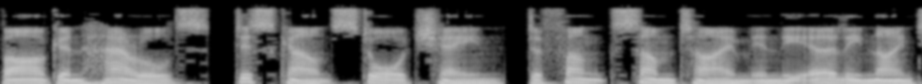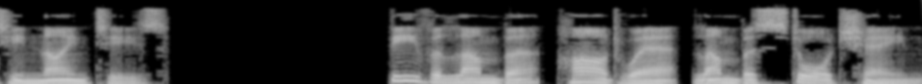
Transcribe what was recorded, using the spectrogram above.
Bargain Harold's, discount store chain, defunct sometime in the early 1990s. Beaver Lumber, hardware, lumber store chain,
